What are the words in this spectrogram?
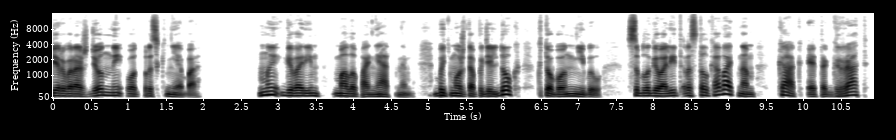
перворожденный отпрыск неба». Мы говорим малопонятным. Быть может, Аподельдок, кто бы он ни был, соблаговолит растолковать нам, как это град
